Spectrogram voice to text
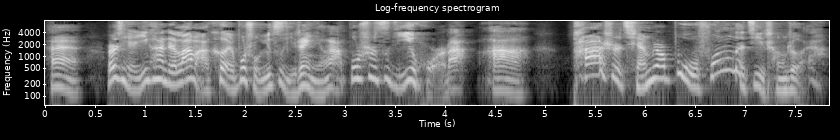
哎。而且一看这拉马克也不属于自己阵营啊，不是自己一伙的啊，他是前边布封的继承者呀，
